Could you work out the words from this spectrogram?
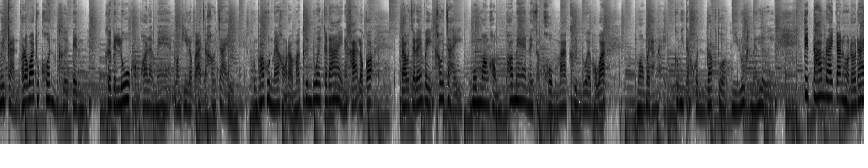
ด้วยกัน เพราะว่าทุกคนเคยเป็นเคยเป็นลูกของพ่อและแม่ บางทีเราก็อาจจะเข้าใจ คุณพ่อคุณแม่ของเรามากขึ้นด้วยก็ได้นะคะ แล้วก็เราจะได้ไปเข้าใจมุมมองของพ่อแม่ในสังคมมากขึ้นด้วย เพราะว่ามองไปทางไหน ก็มีแต่คนรอบตัวมีลูกทั้งนั้นเลย ติดตามรายการของเราได้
